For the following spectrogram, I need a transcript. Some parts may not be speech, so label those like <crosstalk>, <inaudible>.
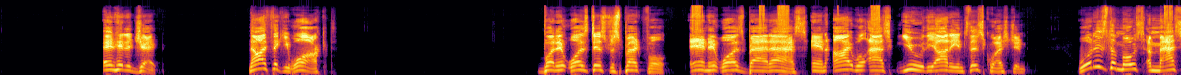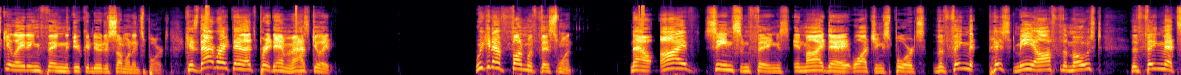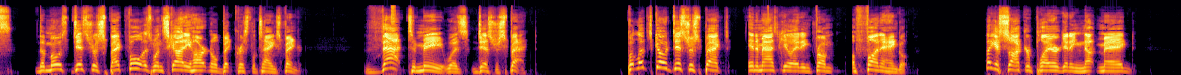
and hit a J. Now, I think he walked, but it was disrespectful and it was badass. And I will ask you, the audience, this question. What is the most emasculating thing that you can do to someone in sports? Because that right there, that's pretty damn emasculating. We can have fun with this one. Now, I've seen some things in my day watching sports. The thing that pissed me off the most, the thing that's the most disrespectful is when Scotty Hartnell bit Kris Letang's finger. That to me was disrespect. But let's go disrespect and emasculating from a fun angle. Like a soccer player getting nutmegged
